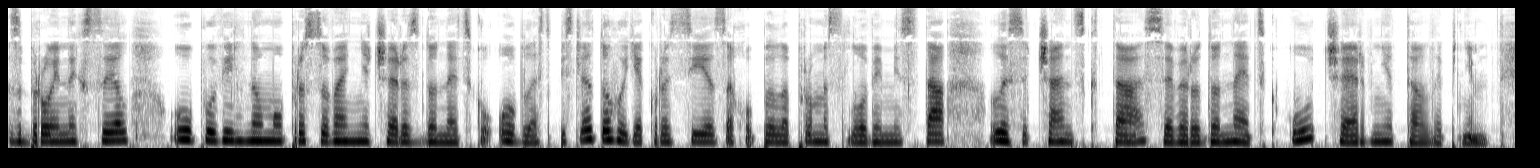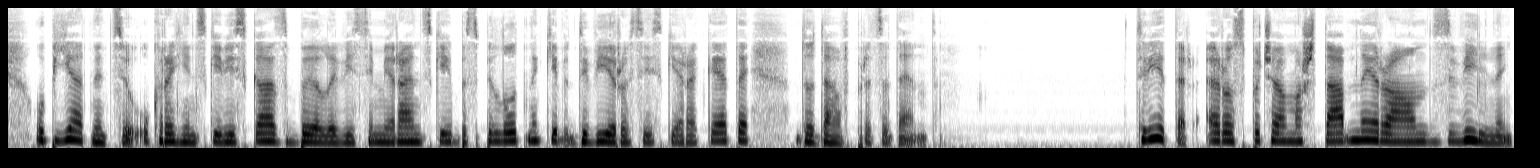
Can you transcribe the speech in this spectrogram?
збройних сил у повільному просуванні через Донецьку область після того, як Росія захопила промислові міста Лисичанськ та Северодонецьк у червні та липні. У п'ятницю українські війська збили вісім іранських безпілотників, дві російські ракети. Додав президент. Твіттер розпочав масштабний раунд звільнень,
